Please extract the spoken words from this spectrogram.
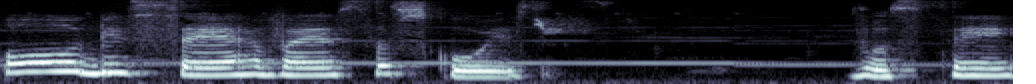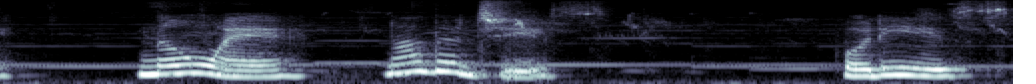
observa essas coisas. Você não é nada disso. Por isso,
